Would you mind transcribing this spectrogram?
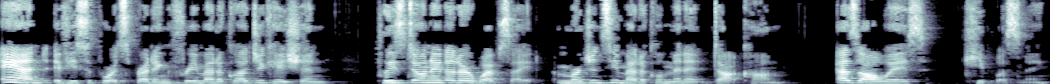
And if you support spreading free medical education, please donate at our website, emergencymedicalminute.com. As always, keep listening.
